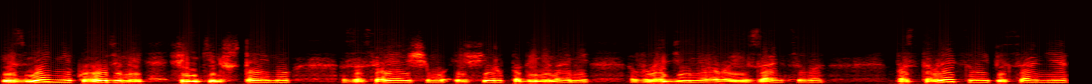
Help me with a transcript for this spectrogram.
изменнику родины Финкельштейну, засоряющему эфир под именами Владимирова и Зайцева, поставлять свои писания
